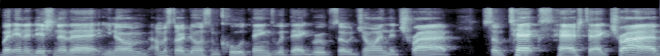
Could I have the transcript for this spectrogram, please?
But in addition to that, you know, I'm, I'm gonna start doing some cool things with that group. So join the tribe. So text hashtag tribe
